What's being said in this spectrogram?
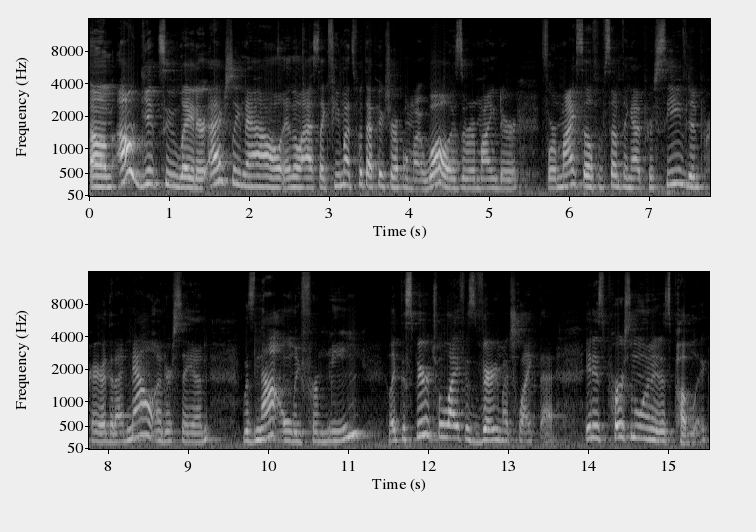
Um, I'll get to later. Actually, now in the last like few months, put that picture up on my wall as a reminder for myself of something I perceived in prayer that I now understand was not only for me. Like the spiritual life is very much like that. It is personal and it is public.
